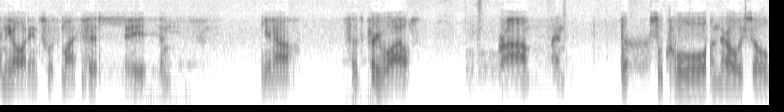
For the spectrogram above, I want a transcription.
in the audience with my fifth aid and you know, so it's pretty wild. Rom and so cool and they're always so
